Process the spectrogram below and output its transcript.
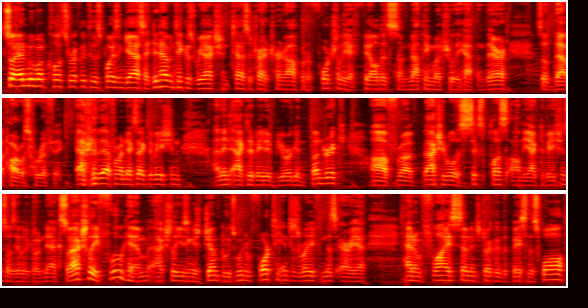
So I had to move up close directly to this poison gas. I did have him take his reaction test to try to turn it off, but unfortunately I failed it, so nothing much really happened there. So that part was horrific. After that, for my next activation, I then activated Bjorgen Thundrik. Uh, for, uh, actually rolled a 6 plus on the activation, so I was able to go next. So I actually flew him, actually using his jump boots, moved him 14 inches away from this area, had him fly 7 inches directly to the base of this wall,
